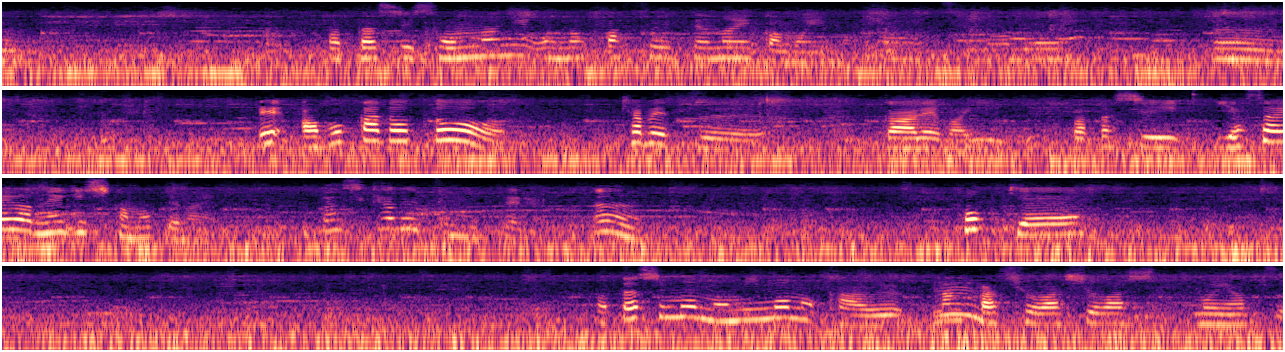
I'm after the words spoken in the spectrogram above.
ん。私そんなにお腹空いてないかも今。うん。えアボカドとキャベツがあればいい。私野菜はネギしか持ってない。私キャベツ持ってる。うん。オッケー私も飲み物買う、なんかシュワシュワのやつ。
